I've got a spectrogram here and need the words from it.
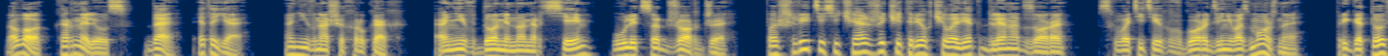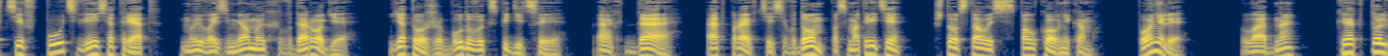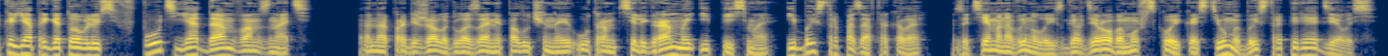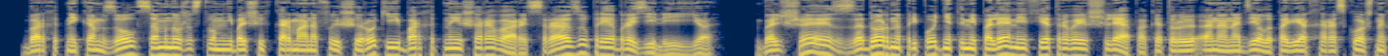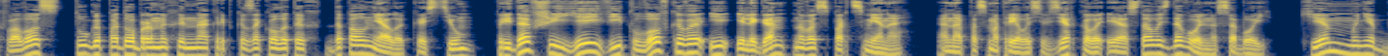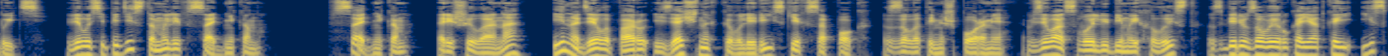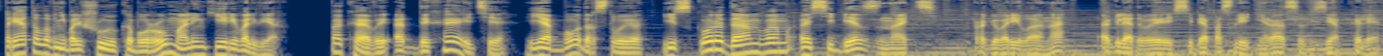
«Алло, Корнелиус. Да, это я. Они в наших руках. Они в доме номер 7, улица Джорджа. Пошлите сейчас же четырех человек для надзора. Схватить их в городе невозможно. Приготовьте в путь весь отряд. Мы возьмем их в дороге. Я тоже буду в экспедиции. Ах да, отправьтесь в дом, посмотрите, что осталось с полковником. Поняли? Ладно. Как только я приготовлюсь в путь, я дам вам знать». Она пробежала глазами полученные утром телеграммы и письма и быстро позавтракала. Затем она вынула из гардероба мужской костюм и быстро переоделась. Бархатный камзол со множеством небольших карманов и широкие бархатные шаровары сразу преобразили ее. Большая, с задорно приподнятыми полями фетровая шляпа, которую она надела поверх роскошных волос, туго подобранных и накрепко заколотых, дополняла костюм, придавший ей вид ловкого и элегантного спортсмена. Она посмотрелась в зеркало и осталась довольна собой. «Кем мне быть? Велосипедистом или всадником?» «Всадником», — решила она, и надела пару изящных кавалерийских сапог с золотыми шпорами, взяла свой любимый хлыст с бирюзовой рукояткой и спрятала в небольшую кобуру маленький револьвер. «Пока вы отдыхаете, я бодрствую и скоро дам вам о себе знать», — проговорила она, оглядывая себя последний раз в зеркале.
